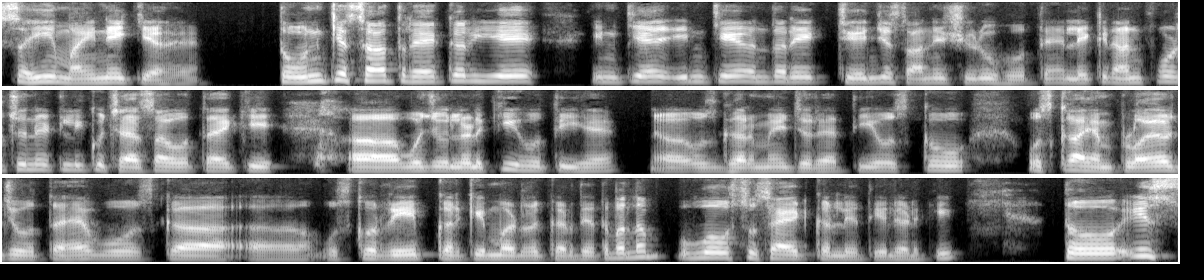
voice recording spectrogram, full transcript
सही मायने क्या है। तो उनके साथ रहकर ये इनके इनके अंदर एक चेंजेस आने शुरू होते हैं। लेकिन अनफॉर्चुनेटली कुछ ऐसा होता है कि वो जो लड़की होती है उस घर में जो रहती है, उसको, उसका एम्प्लॉयर जो होता है, वो उसका उसको रेप करके मर्डर कर देता मतलब वो सुसाइड कर लेती है लड़की। तो इस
